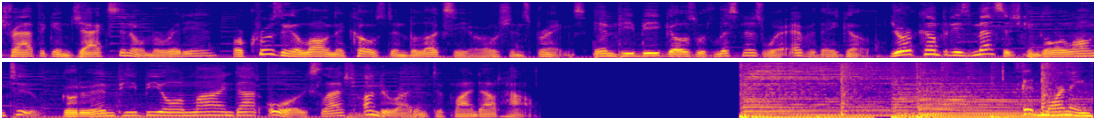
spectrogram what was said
Traffic in Jackson or Meridian or cruising along the coast in Biloxi or Ocean Springs. MPB goes with listeners wherever they go. Your company's message can go along too. Go to mpbonline.org slash underwriting to find out how. Good morning.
